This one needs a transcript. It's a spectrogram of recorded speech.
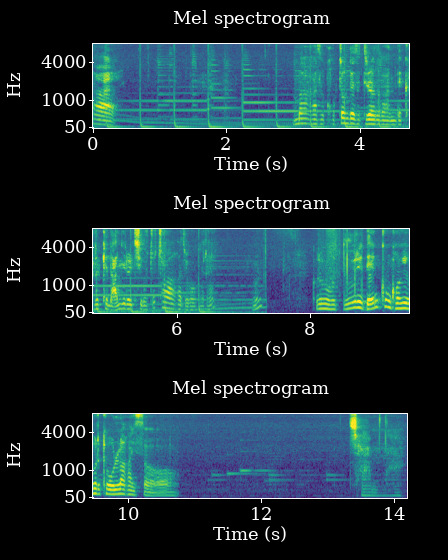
살. 엄마가 가서 걱정돼서 들여다봤는데 그렇게 난리를 치고 쫓아와가지고 그래? 응? 그리고 우리 냉큼 거기 그렇게 올라가 있어. 참나.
